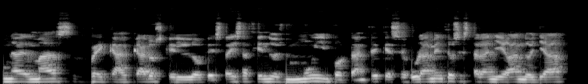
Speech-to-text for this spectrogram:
una vez más recalcaros que lo que estáis haciendo es muy importante, que seguramente os estarán llegando ya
